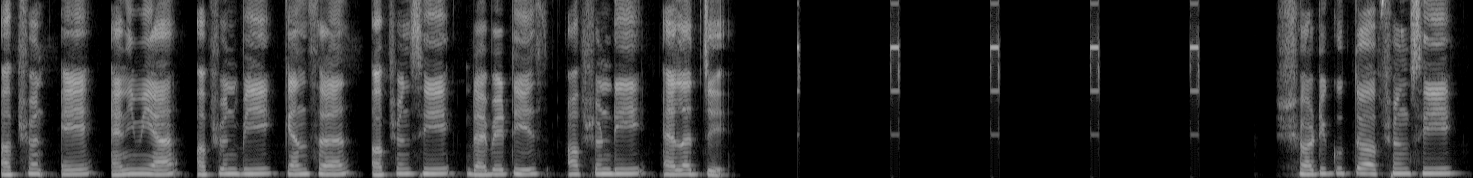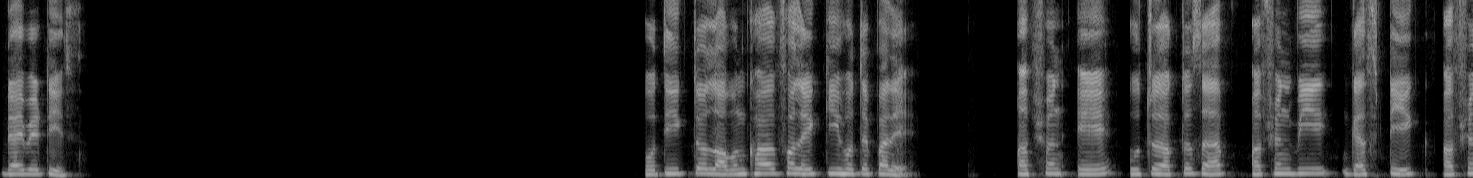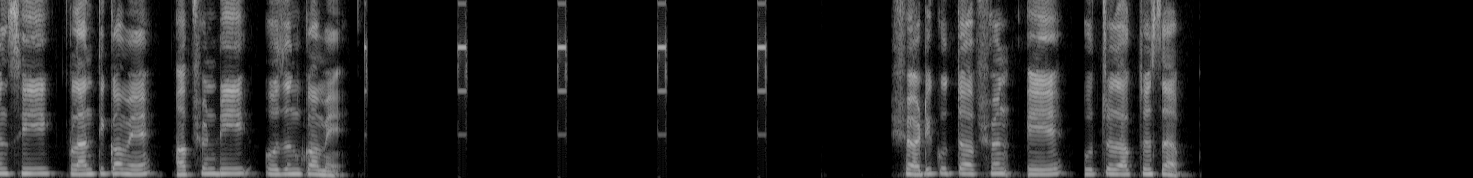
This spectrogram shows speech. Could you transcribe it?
Option A anaemia option B cancer option C diabetes option D allergy সঠিক উত্তর অপশন সি ডায়াবেটিস অতিরিক্ত লবণ খাওয়ার ফলে কি হতে পারে? অপশন এ, উচ্চ রক্তচাপ। Option B, gastric. Option C, ক্লান্তি কমে। অপশন ডি, ওজন কমে। সঠিক উত্তর অপশন এ, উচ্চ রক্তচাপ।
